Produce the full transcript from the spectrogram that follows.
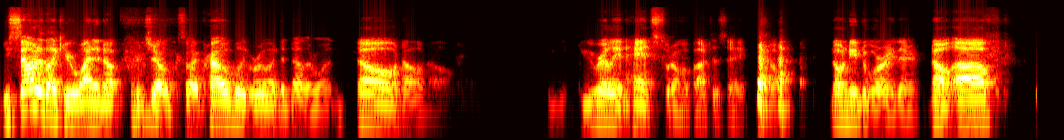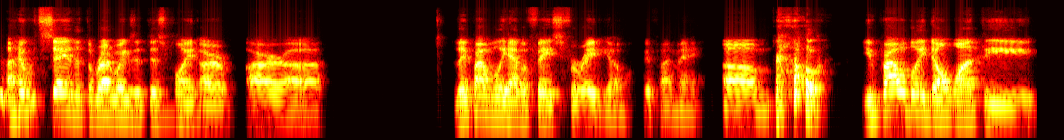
you sounded like you were winding up for a joke, so I probably ruined another one. No, no, no. You really enhanced what I'm about to say. So no need to worry there. No, uh, I would say that the Red Wings at this point are are uh, they probably have a face for radio, if I may. Um, oh, you probably don't want the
